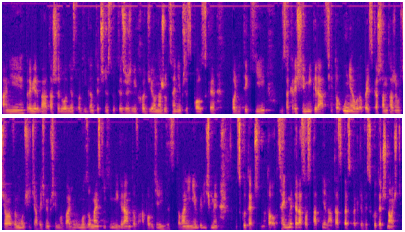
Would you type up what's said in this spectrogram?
Pani premier Beata Szydło odniosła gigantyczny sukces, jeżeli chodzi o narzucenie przez Polskę polityki w zakresie migracji. To Unia Europejska szantażem chciała wymusić, abyśmy przyjmowali muzułmańskich imigrantów, a powiedzieli zdecydowanie nie byliśmy skuteczni. No to oceńmy teraz ostatnie lata z perspektywy skuteczności.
